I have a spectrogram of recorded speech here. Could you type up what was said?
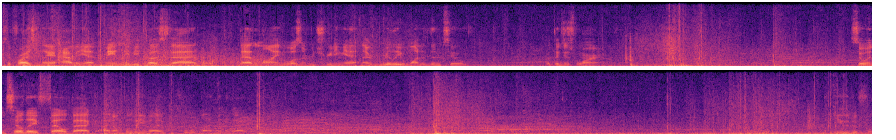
surprisingly, I haven't yet, mainly because that that line wasn't retreating yet, and I really wanted them to, but they just weren't. So until they fell back, I don't believe I pulled my mini back. Beautiful.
